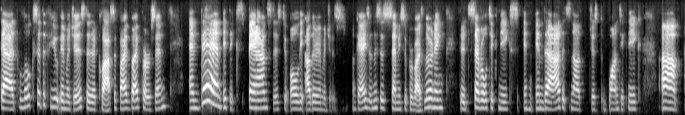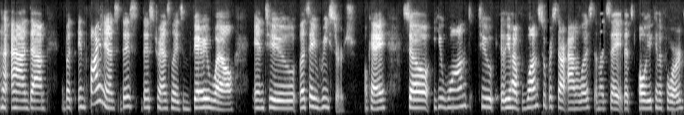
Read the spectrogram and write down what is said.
that looks at a few images that are classified by person, and then it expands this to all the other images. Okay, so this is semi-supervised learning. There's several techniques in in that. It's not just one technique, um, and um, but in finance, this this translates very well into let's say research. Okay, so you want to, you have one superstar analyst, and let's say that's all you can afford,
